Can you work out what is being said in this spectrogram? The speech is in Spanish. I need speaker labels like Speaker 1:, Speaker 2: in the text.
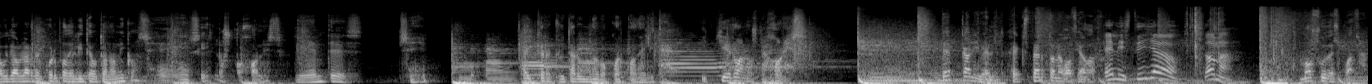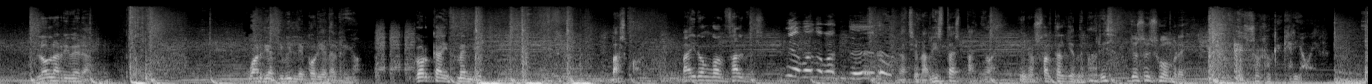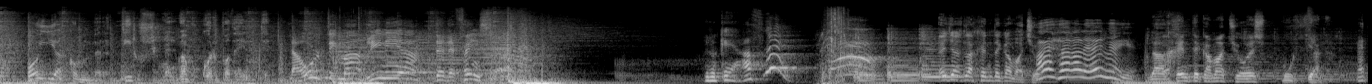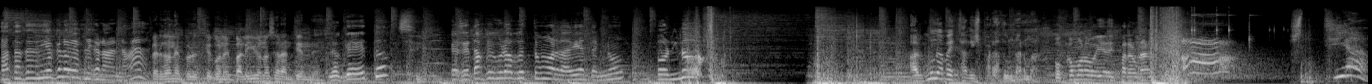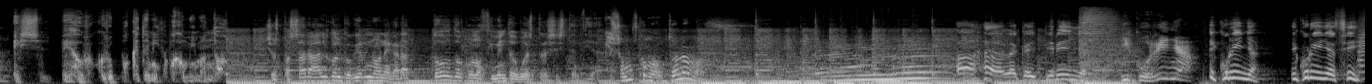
Speaker 1: ¿Ha oído hablar del cuerpo de élite autonómico?
Speaker 2: Sí.
Speaker 1: Sí, los cojones.
Speaker 2: ¿Mientes?
Speaker 1: Sí. Hay que reclutar un nuevo cuerpo de élite. Y quiero a los mejores. Pep Canivel, experto negociador.
Speaker 3: ¿Eh, listillo? Toma.
Speaker 1: Mosu de Escuadra. Lola Rivera. Guardia Civil de Coria del Río. Gorka Izmendi. Vasco. Byron González. ¡Mi amada bandera! Nacionalista español. Y nos falta alguien de Madrid.
Speaker 3: Yo soy su hombre.
Speaker 1: Eso es lo que quería oír.
Speaker 4: Voy a convertiros en el nuevo cuerpo de élite.
Speaker 5: La última línea de defensa.
Speaker 6: ¿Pero qué hace?
Speaker 4: Ella es la gente Camacho.
Speaker 6: Ay, hágale, ay, me.
Speaker 4: La gente Camacho es murciana.
Speaker 6: Te digo que le voy a explicar nada más.
Speaker 3: Perdone, pero es que con el palillo no se la entiende.
Speaker 6: ¿Lo que es esto?
Speaker 3: Sí.
Speaker 6: Que se te ha figurado que tú mordavientes, ¿no? Pues no.
Speaker 4: ¿Alguna vez ha disparado un arma?
Speaker 3: Pues ¿cómo no voy a disparar una...
Speaker 6: Tía.
Speaker 4: Es el peor grupo que Si os pasara algo, el gobierno negará todo conocimiento de vuestra existencia.
Speaker 5: Que somos como autónomos.
Speaker 1: ¡Ah, la caipiriña!
Speaker 5: ¡Y curriña!
Speaker 1: ¡Y curiña! ¡Y curiña, sí!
